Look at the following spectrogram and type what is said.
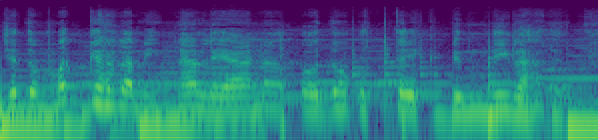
ਜਦੋਂ ਮੱਘਰ ਦਾ ਮਹੀਨਾ ਲਿਆ ਨਾ, ਉਦੋਂ ਉੱਤੇ ਇੱਕ ਬਿੰਦੀ ਲਾ ਦਿੱਤੀ।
